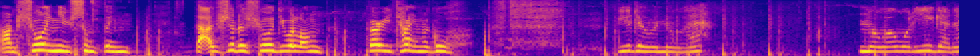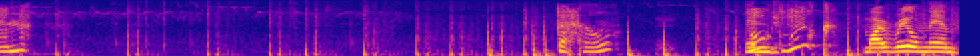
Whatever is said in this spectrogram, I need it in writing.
I'm showing you something that I should have showed you a long, very time ago. You doing Noah? Noah, what are you getting? The hell? And Look, look! my real name.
